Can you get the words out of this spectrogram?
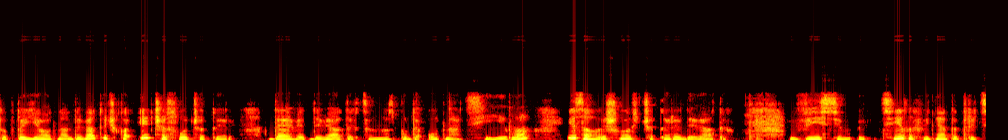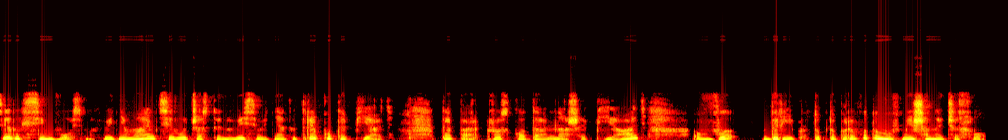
Тобто є одна дев'яточка і число 4. 9 дев'ятих це в нас буде 1 ціла і залишилось 4 дев'ятих. 8 цілих відняти 3 цілих 7 восьмих. Віднімаємо цілу частину. 8 відняти 3 буде 5. Тепер розкладаємо наше 5 в дріб, тобто переводимо в мішане число.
